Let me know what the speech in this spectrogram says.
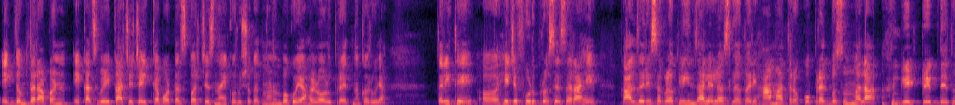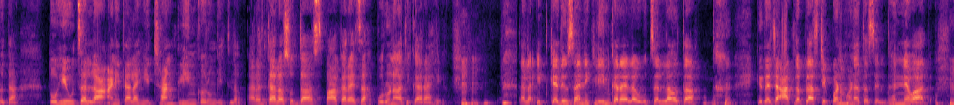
एकदम तर आपण एकाच वेळी काचेच्या इतक्या बॉटल्स परचेस नाही करू शकत. म्हणून बघूया हळूहळू प्रयत्न करूया. तर इथे हे जे फूड प्रोसेसर आहे काल जरी सगळं क्लीन झालेलं असलं तरी हा मात्र कोपऱ्यात बसून मला गिल्ट ट्रिप देत होता. तोही उचलला आणि त्यालाही छान क्लीन करून घेतलं. कारण त्याला सुद्धा स्पा करायचा पूर्ण अधिकार आहे. त्याला इतक्या दिवसांनी क्लीन करायला उचलला होता की त्याच्या आतलं प्लास्टिक पण म्हणत असेल. धन्यवाद.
